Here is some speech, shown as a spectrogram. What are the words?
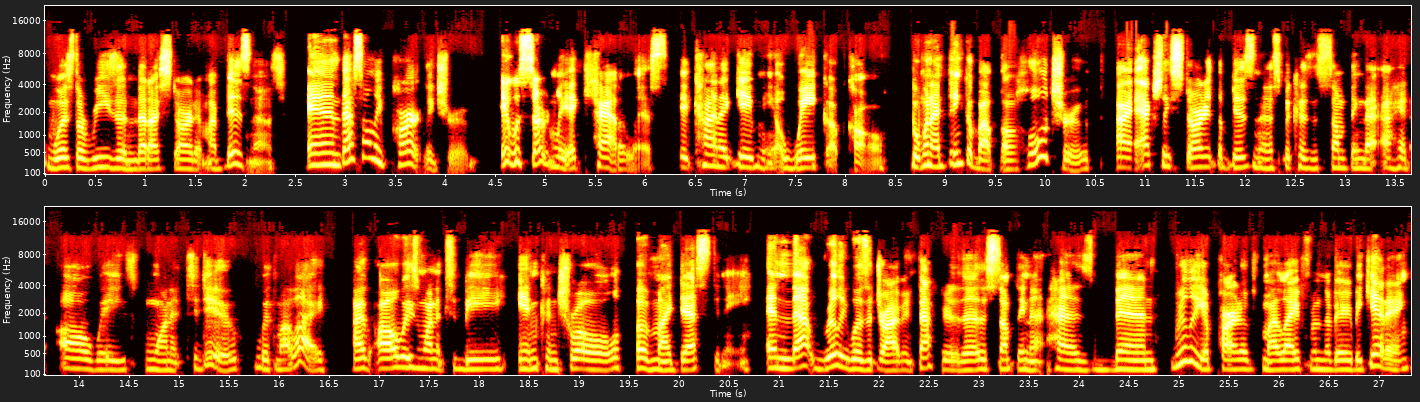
was the reason that I started my business. And that's only partly true. It was certainly a catalyst. It kind of gave me a wake up call. But when I think about the whole truth, I actually started the business because it's something that I had always wanted to do with my life. I've always wanted to be in control of my destiny. And that really was a driving factor. That is something that has been really a part of my life from the very beginning.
